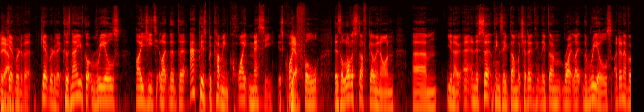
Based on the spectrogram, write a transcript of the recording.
Yeah. Get rid of it. Get rid of it because now you've got Reels. IGT like the the app is becoming quite messy. It's quite Yeah. full. There's a lot of stuff going on. Um, you know, and, there's certain things they've done which I don't think they've done right. Like the reels, I don't have a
